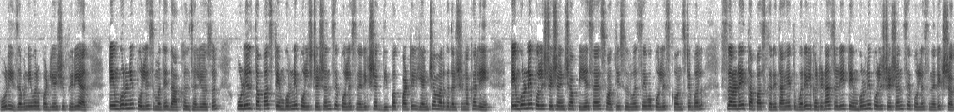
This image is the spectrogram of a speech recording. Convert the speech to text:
गोळी जमिनीवर पडली अशी फिर्याद टेंभुर्णी पोलीसमध्ये दाखल झाली असून पुढील तपास टेंभुर्णी पोलीस स्टेशनचे पोलीस निरीक्षक दीपक पाटील यांच्या मार्गदर्शनाखाली टेंभुर्णी पोलीस स्टेशनच्या P S I Swati Suravase व पोलीस कॉन्स्टेबल सरडे तपास करीत आहेत. वरील घटनास्थळी टेंभुर्णी पोलीस स्टेशनचे पोलीस निरीक्षक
